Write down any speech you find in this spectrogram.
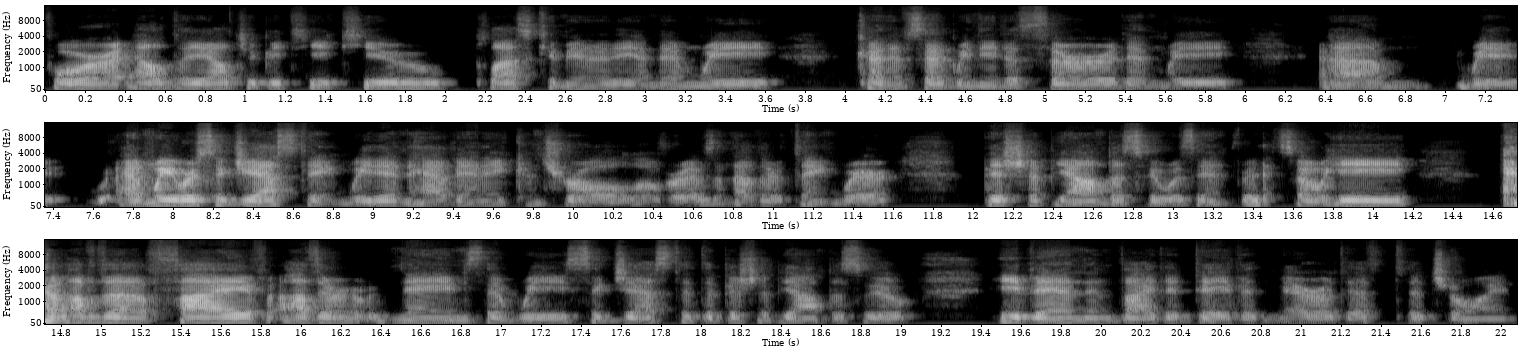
for L- the LGBTQ plus community, and then we kind of said we need a third, and we um, we and we were suggesting we didn't have any control over as another thing where Bishop Yambasu was in. For it. So he of the five other names that we suggested to Bishop Yambasu, he then invited David Meredith to join.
